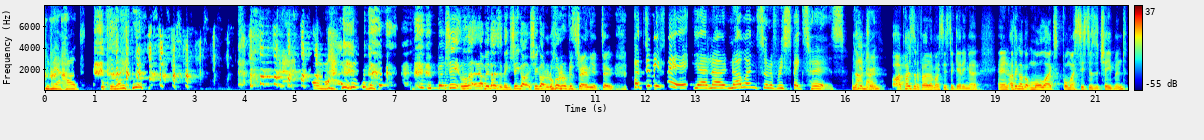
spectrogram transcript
Give me a hug. I feel like. But she, well, I mean, that's the thing. She got she got an order of Australia too. But to be fair, yeah, no, no one sort of respects hers. No, you know? true. I posted a photo of my sister getting that, and I think I got more likes for my sister's achievement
